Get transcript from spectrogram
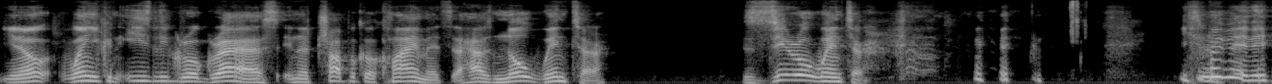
You know, when you can easily grow grass in a tropical climate that has no winter, zero winter. you know what I mean? It,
